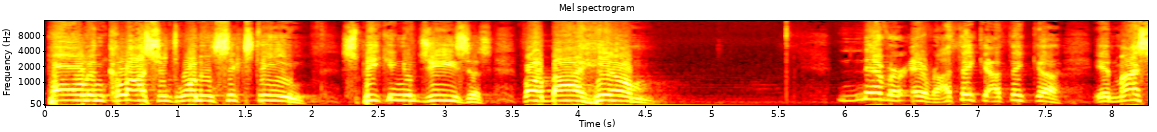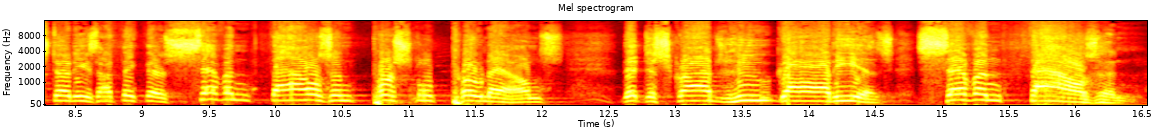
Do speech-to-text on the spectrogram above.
Paul in Colossians 1 and 16, speaking of Jesus, for by him, Never ever. I think, I think uh, in my studies, I think there's 7,000 personal pronouns that describes who God is. 7,000.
